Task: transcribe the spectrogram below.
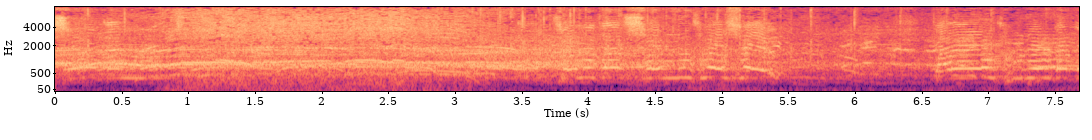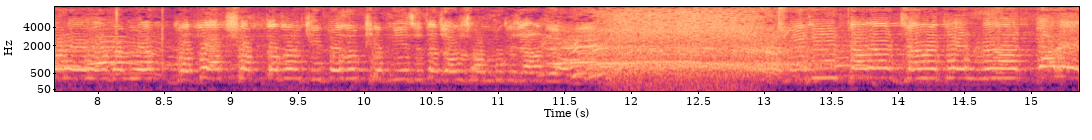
সরকারি জনতার সম্মুখে এসে তারা এই খুনের ব্যাপারে আগামী এক- গত এক সপ্তাহ ধরে কি পদক্ষেপ নিয়েছে তা জনসম্মুখে জানাতে হবে। যদি তারা জানাতে না পারে,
